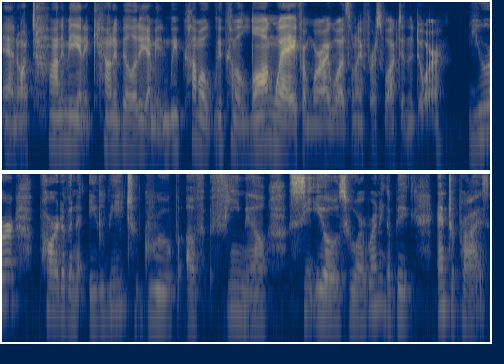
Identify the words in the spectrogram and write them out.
and autonomy and accountability. I mean we've come a, we've come a long way from where i was when i first walked in the door you're part of an elite group of female CEOs who are running a big enterprise.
